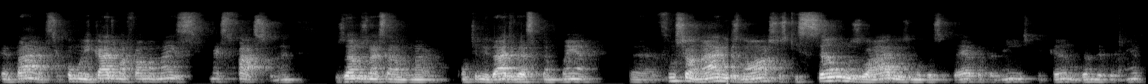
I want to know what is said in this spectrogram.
tentar se comunicar de uma forma mais, mais fácil. Né? Usamos nessa na continuidade dessa campanha eh, funcionários nossos que são usuários de motocicleta também, explicando, dando depoimento.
